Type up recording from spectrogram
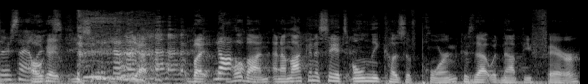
horrible. are silent. Okay, you see, yeah, but hold on, and I'm not going to say it's only because of porn because that would not be fair.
